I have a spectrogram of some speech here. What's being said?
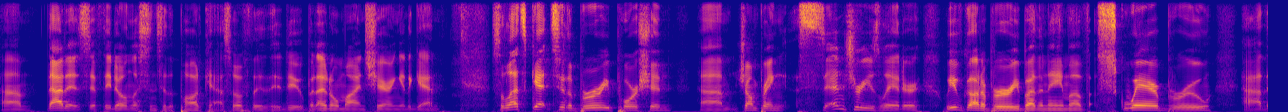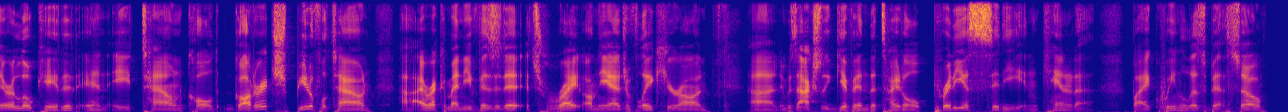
Um, that is, if they don't listen to the podcast. Hopefully they do, but I don't mind sharing it again. So let's get to the brewery portion. Um, jumping centuries later, we've got a brewery by the name of Square Brew. Uh, they're located in a town called Goderich. Beautiful town. Uh, I recommend you visit it. It's right on the edge of Lake Huron. Uh, it was actually given the title Prettiest City in Canada by Queen Elizabeth. So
